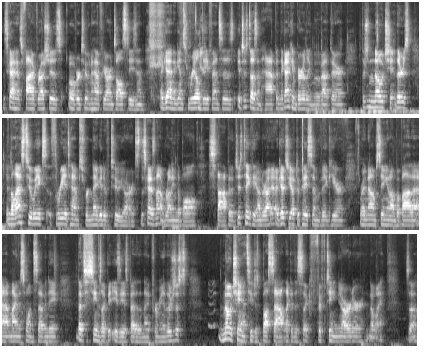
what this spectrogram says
This guy has five rushes over two and a half yards all season. Again, against real defenses, it just doesn't happen. The guy can barely move out there. There's no chance. There's in the last two weeks three attempts for negative two yards. This guy's not running the ball. Stop it. Just take the under. I, I guess you have to pay some vig here. Right now, I'm seeing it on Bovada at minus 170. That just seems like the easiest bet of the night for me. There's just no chance he just busts out like this like 15 yarder. No way. So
